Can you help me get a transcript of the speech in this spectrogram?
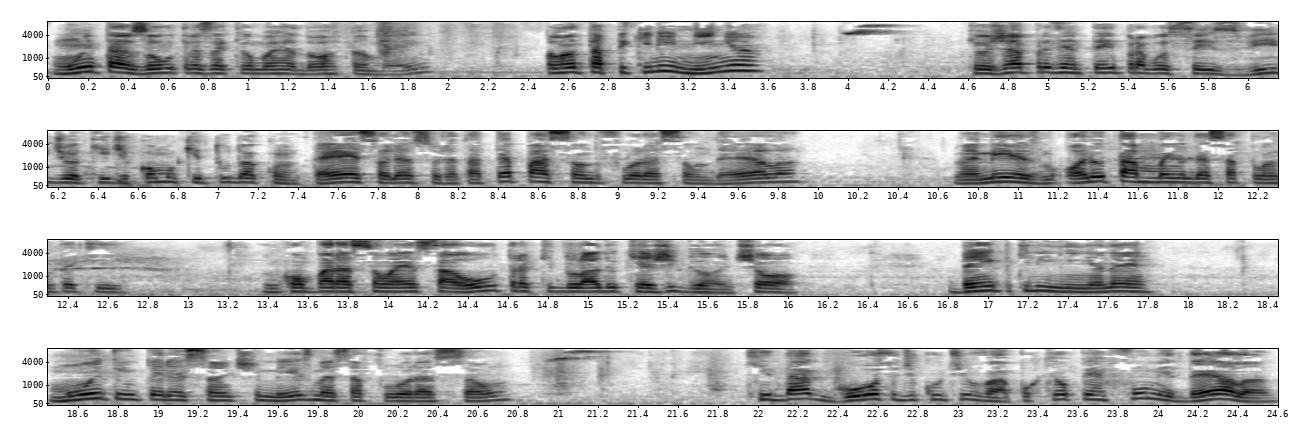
muitas outras aqui ao meu redor também. Planta pequenininha, que eu já apresentei para vocês vídeo aqui de como que tudo acontece. Olha só, já está até passando floração dela, não é mesmo? Olha o tamanho dessa planta aqui, em comparação a essa outra aqui do lado que é gigante, ó. Bem pequenininha, né? Muito interessante mesmo essa floração, que dá gosto de cultivar, porque o perfume dela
